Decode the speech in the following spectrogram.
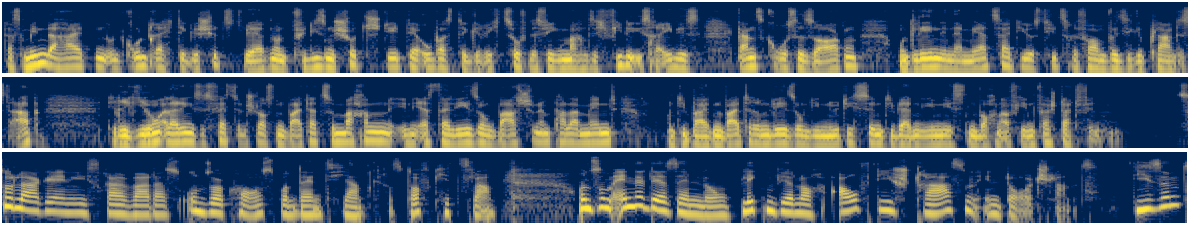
dass Minderheiten und Grundrechte geschützt werden. Und für diesen Schutz steht der oberste Gerichtshof. Deswegen machen sich viele Israelis ganz große Sorgen und lehnen in der Mehrzeit die Justizreform, wie sie geplant ist, ab. Die Regierung allerdings ist fest entschlossen, weiterzumachen. In erster Lesung war es schon im Parlament und die beiden weiteren Lesungen, die nötig sind, die werden in den nächsten Wochen auf jeden Fall stattfinden. Zur Lage in Israel war das unser Korrespondent Jan-Christoph Kitzler. Und zum Ende der Sendung blicken wir noch auf die Straßen in Deutschland. Die sind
